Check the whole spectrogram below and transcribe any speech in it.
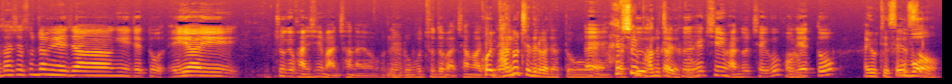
사실 손정희 회장이 이제 또 AI 이쪽에 관심이 많잖아요. 그리고 네. 로봇도 마찬가지인데 거의 반도체 들어가자 또 네, 그러니까 핵심 그, 반도체 그러니까 그 핵심이 반도체고 거기에 어. 또 IoT 센서 우버,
